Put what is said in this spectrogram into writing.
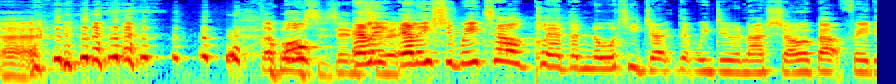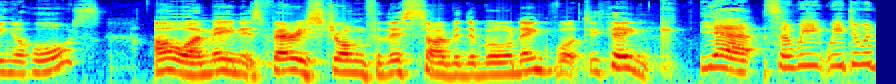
Uh, the Oh, horse is into Ellie, it. Ellie, should we tell Clare the naughty joke that we do in our show about feeding a horse? Oh, I mean, it's very strong for this time in the morning. What do you think? Yeah, so we, we do a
